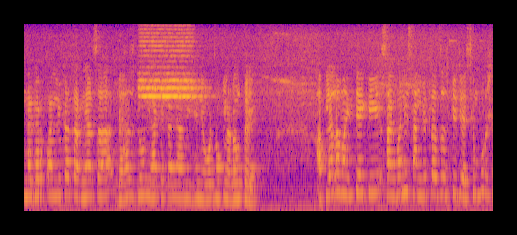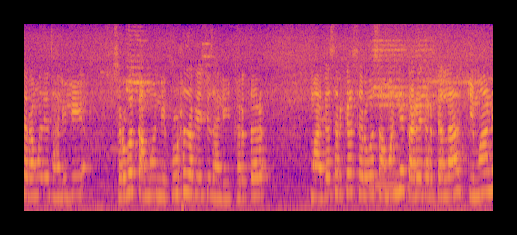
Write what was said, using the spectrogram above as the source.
नगरपालिका करण्याचा ध्यास घेऊन या ठिकाणी आम्ही ही निवडणूक लढवतोय. आपल्याला माहिती आहे की साहेबांनी सांगितलं जसं की जयसिंगपूर शहरामध्ये झालेली सर्व कामं निकृष्ट दर्जाची झाली. खरं तर माझ्यासारख्या सर्वसामान्य कार्यकर्त्याला किमान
